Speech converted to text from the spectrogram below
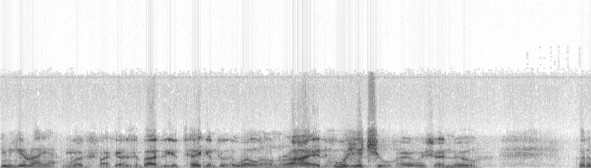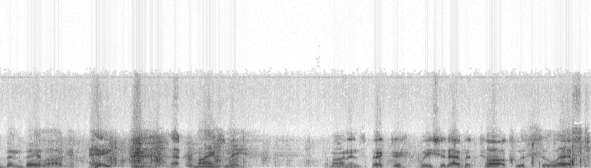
and here I am. Looks like I was about to get taken for the well-known ride. Who hit you? I wish I knew. Could have been Baylog. Hey, that reminds me. Come on, Inspector. We should have a talk with Celeste.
